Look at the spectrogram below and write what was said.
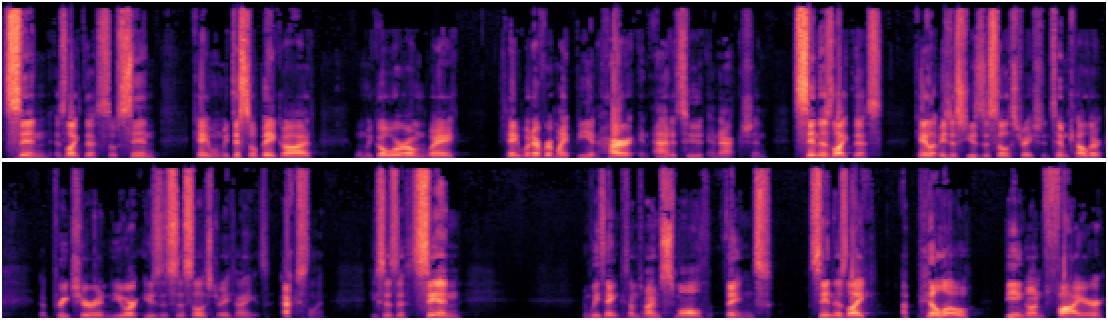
Sin is like this. So, sin, okay, when we disobey God, when we go our own way, okay, whatever it might be in heart and attitude and action, sin is like this. Okay, let me just use this illustration. Tim Keller, a preacher in New York, uses this illustration. I think it's excellent. He says that sin, and we think sometimes small things, sin is like a pillow being on fire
